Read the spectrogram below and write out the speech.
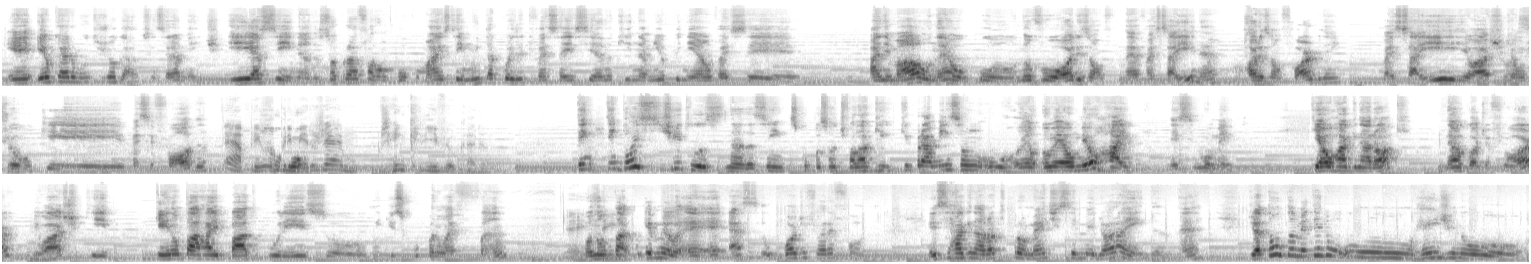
Eu quero muito jogar, sinceramente. E assim, Nando, só pra falar um pouco mais, tem muita coisa que vai sair esse ano que, na minha opinião, vai ser animal, né? O, o novo Horizon né, vai sair, né? Horizon Forbidden vai sair. Eu acho que é um jogo que vai ser foda. É, prim- o primeiro já é, já é incrível, cara. Tem, tem dois títulos, Nando, assim, desculpa só te falar, que, que para mim são o, é, é o meu hype nesse momento. Que é o Ragnarok, né, o God of War. Eu acho que quem não tá hypado por isso, me desculpa, não é fã. É, Ou não sim. tá. Porque, meu, é, é- é- o God of War é foda. Esse Ragnarok promete ser melhor ainda, né? Já estão metendo um range no.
